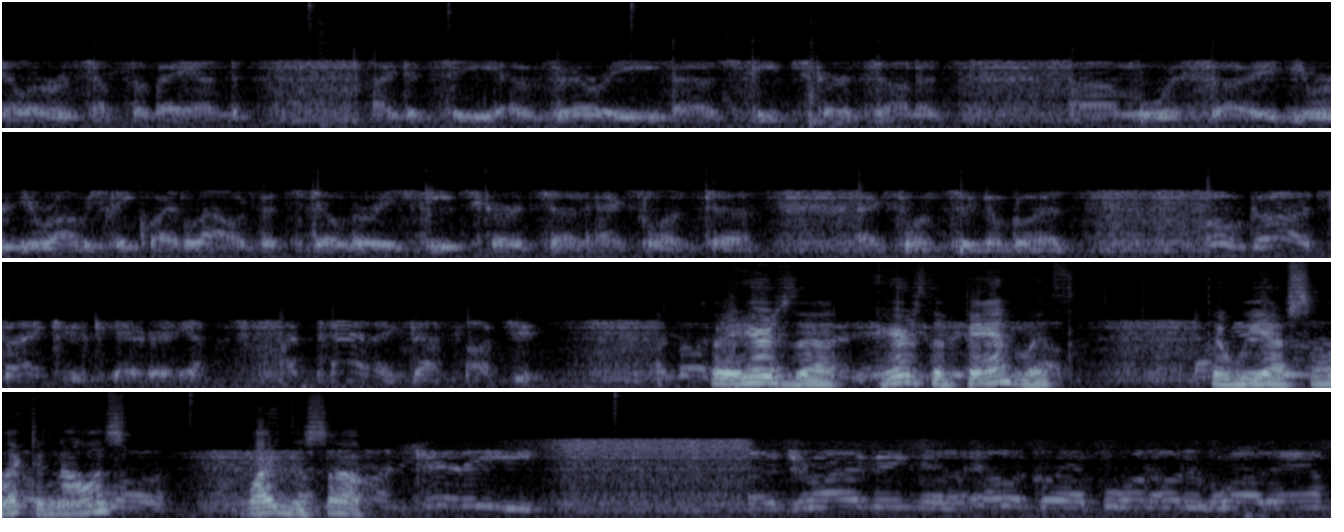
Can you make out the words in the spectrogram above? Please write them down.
kilohertz up the band. I could see a very uh, steep skirts on it. Um, with uh, you were you were obviously quite loud, but still very steep skirts and excellent uh, excellent signal. Go ahead. Oh God, thank you, Gary. So here's the here's the bandwidth that we have selected. Now let's widen this up. John Kenny, driving Elecraft 100 watt amp.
